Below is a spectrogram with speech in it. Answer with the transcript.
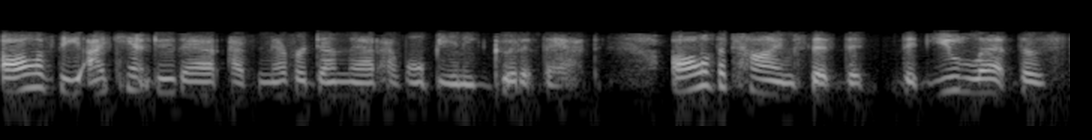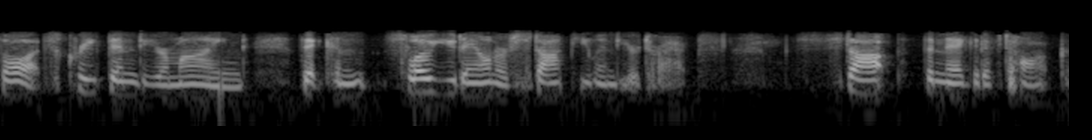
all of the I can't do that, I've never done that, I won't be any good at that. All of the times that that that you let those thoughts creep into your mind that can slow you down or stop you into your tracks. Stop the negative talk.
